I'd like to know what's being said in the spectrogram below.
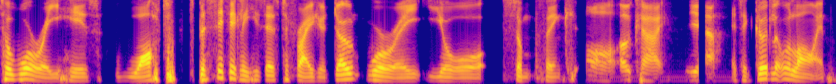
to worry. His what? Specifically, he says to Frasier, "Don't worry your something." Oh, okay. Yeah. It's a good little line.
